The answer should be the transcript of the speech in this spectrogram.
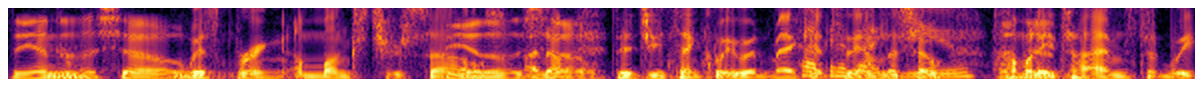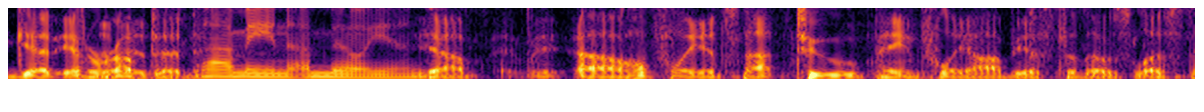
The end of the show. Whispering amongst yourselves. The end of the I know. show. Did you think we would make it to the end of the show? you. How I many did. times did we get interrupted? I mean, a million. Yeah. Uh, hopefully, it's not too painfully obvious to those listening.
